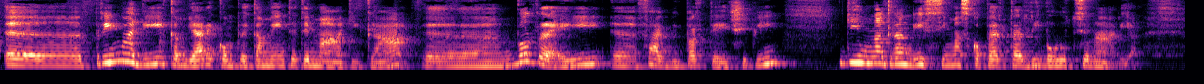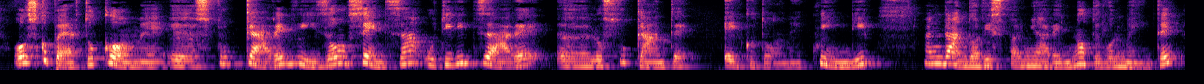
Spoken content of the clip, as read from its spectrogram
Eh, prima di cambiare completamente tematica, eh, vorrei eh, farvi partecipi di una grandissima scoperta rivoluzionaria ho scoperto come eh, struccare il viso senza utilizzare eh, lo struccante e il cotone, quindi andando a risparmiare notevolmente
